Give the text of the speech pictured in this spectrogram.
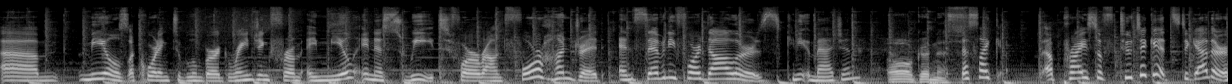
um, meals, according to Bloomberg, ranging from a meal in a suite for around $474. Can you imagine? Oh, goodness. That's like a price of two tickets together,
